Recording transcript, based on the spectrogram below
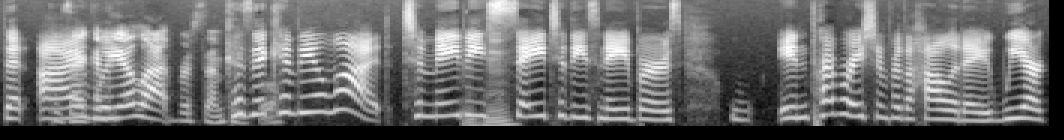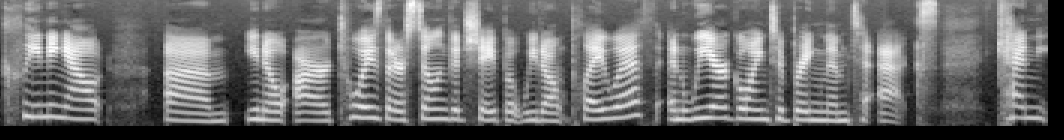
that I that can would be a lot for some because it can be a lot to maybe say to these neighbors in preparation for the holiday we are cleaning out um, you know our toys that are still in good shape but we don't play with and we are going to bring them to x. Can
